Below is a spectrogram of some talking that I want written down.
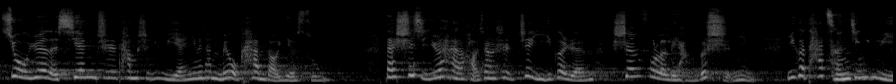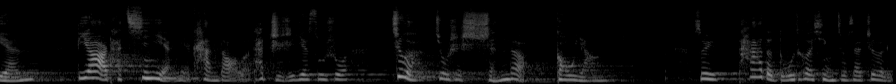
旧约的先知他们是预言，因为他们没有看到耶稣，但施洗约翰好像是这一个人身负了两个使命：一个他曾经预言。第二，他亲眼也看到了，他指着耶稣说：“这就是神的羔羊。”所以他的独特性就在这里。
